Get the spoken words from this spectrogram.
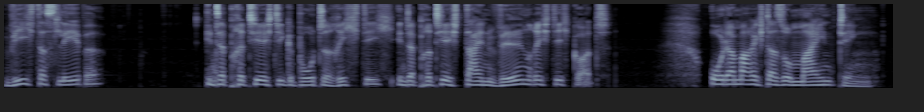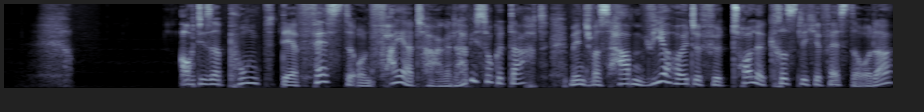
wie ich das lebe? Interpretiere ich die Gebote richtig? Interpretiere ich deinen Willen richtig, Gott? Oder mache ich da so mein Ding? Auch dieser Punkt der Feste und Feiertage, da habe ich so gedacht, Mensch, was haben wir heute für tolle christliche Feste, oder?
